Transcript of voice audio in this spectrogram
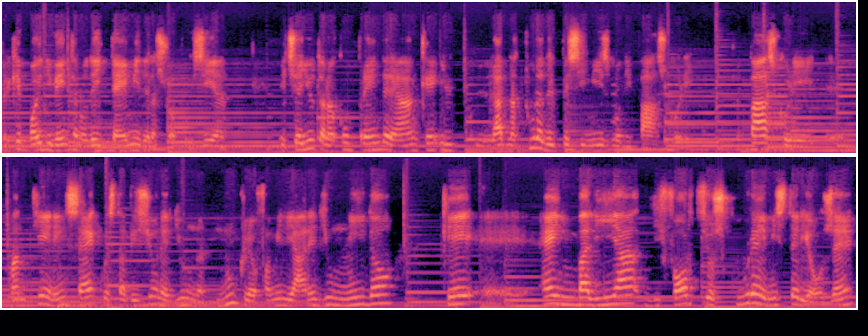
perché poi diventano dei temi della sua poesia e ci aiutano a comprendere anche il, la natura del pessimismo di Pascoli. Pascoli eh, mantiene in sé questa visione di un nucleo familiare, di un nido che eh, è in balia di forze oscure e misteriose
